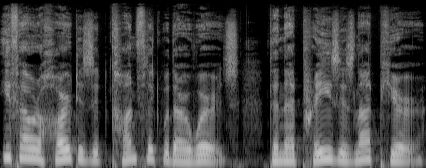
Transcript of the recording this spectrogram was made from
If our heart is at conflict with our words, then that praise is not pure.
